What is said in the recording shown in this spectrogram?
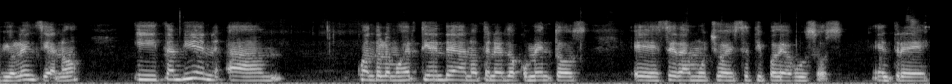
violencia, ¿no? Y también cuando la mujer tiende a no tener documentos, eh, se da mucho ese tipo de abusos entre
